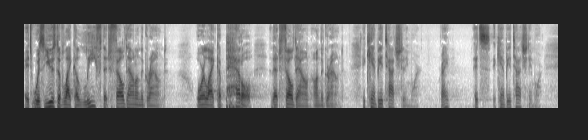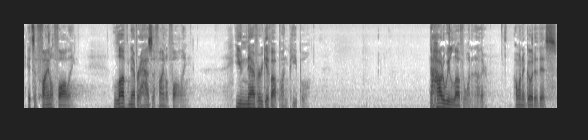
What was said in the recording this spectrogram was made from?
It was used of like a leaf that fell down on the ground or like a petal that fell down on the ground. It can't be attached anymore, right? It's, it can't be attached anymore. It's a final falling. Love never has a final falling. You never give up on people. Now, how do we love one another? I want to go to this.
